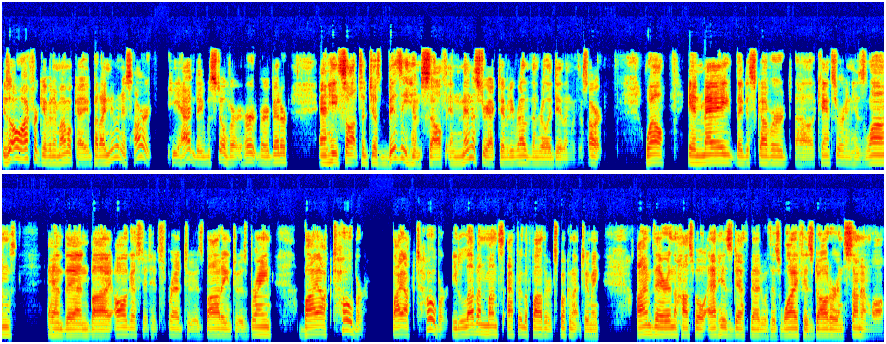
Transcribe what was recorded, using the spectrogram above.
He said, "Oh, I've forgiven him. I'm okay." But I knew in his heart he hadn't. He was still very hurt, very bitter, and he sought to just busy himself in ministry activity rather than really dealing with his heart. Well, in May, they discovered uh, cancer in his lungs. And then by August, it had spread to his body and to his brain. By October, by October, 11 months after the father had spoken that to me, I'm there in the hospital at his deathbed with his wife, his daughter, and son in law.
